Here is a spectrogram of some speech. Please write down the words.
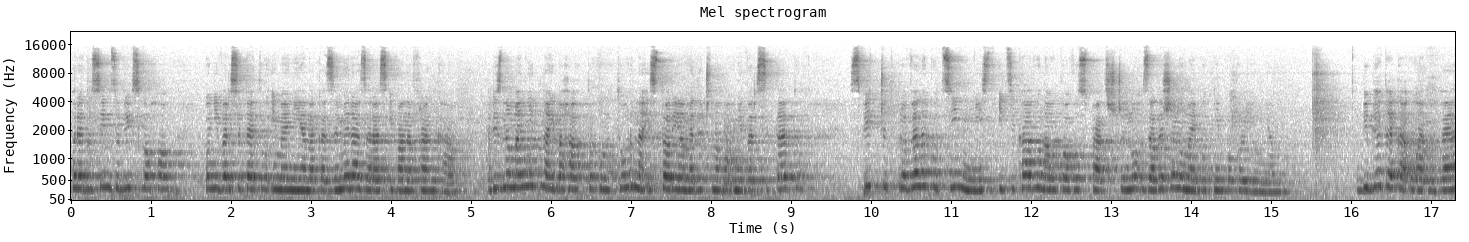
передусім з Львівського університету імені Яна Казимира, зараз Івана Франка. Різноманітна і багатокультурна історія медичного університету свідчить про велику цінність і цікаву наукову спадщину, залишену майбутнім поколінням. Бібліотека УМВ,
